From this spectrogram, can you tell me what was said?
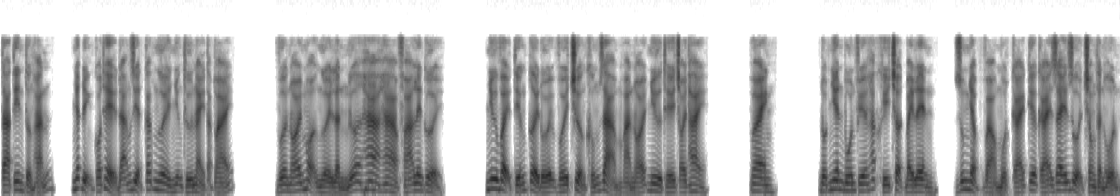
Ta tin tưởng hắn, nhất định có thể đáng diện các ngươi những thứ này tạp thoái vừa nói mọi người lần nữa ha ha phá lên cười. Như vậy tiếng cười đối với trưởng khống giả mà nói như thế trói thai vê anh, đột nhiên bốn phía hắc khí chợt bay lên, dung nhập vào một cái kia cái dãy ruổi trong thần hồn.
